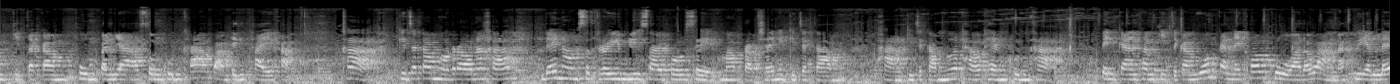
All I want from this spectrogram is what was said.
ำกิจกรรมภูมิปัญญาทรงคุณค่าความเป็นไทยค่ะ ค่ะ กิจกรรมของเรานะคะ ได้นำสตรีมดีไซน์โปรเซสมาปรับใช้ในกิจกรรม ผ่านกิจกรรมนวดเท้าแทนคุณค่ะ เป็นการทำกิจกรรมร่วมกันในครอบครัวระหว่างนักเรียนและ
